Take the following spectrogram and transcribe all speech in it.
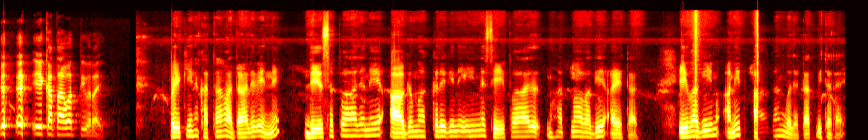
ඒ කතාවත් ඉවරයි. ඔය කියන කතාව අදාළ වෙන්නේ දේශපාලනය ආගමක් කරගෙන ඉන්න සේපාල් මහත්මා වගේ අයටත්. ඒ වගේම අනිත් ආගම් වලටත් විතරයි.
